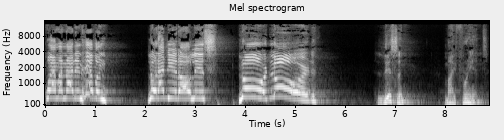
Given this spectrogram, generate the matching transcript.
Why am I not in heaven? Lord, I did all this. Lord, Lord. Listen, my friends,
